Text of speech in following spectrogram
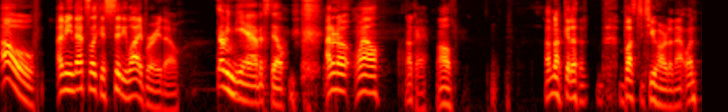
Oh, I mean that's like a city library though. I mean, yeah, but still. I don't know. Well, okay. I'll. I'm not gonna bust you too hard on that one.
